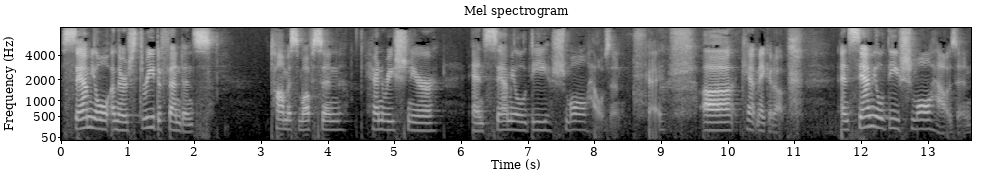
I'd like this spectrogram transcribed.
Samuel, and there's three defendants Thomas Muffson, Henry Schneer, and Samuel D. Schmalhausen. Okay, uh, can't make it up. And Samuel D. Schmalhausen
